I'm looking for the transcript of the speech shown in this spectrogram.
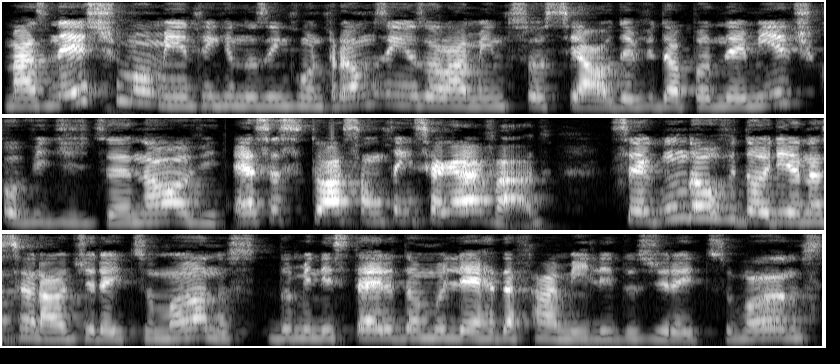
mas neste momento em que nos encontramos em isolamento social devido à pandemia de Covid-19, essa situação tem se agravado. Segundo a Ouvidoria Nacional de Direitos Humanos, do Ministério da Mulher, da Família e dos Direitos Humanos,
